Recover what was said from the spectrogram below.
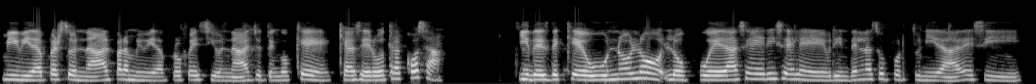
mi vida personal, para mi vida profesional, yo tengo que, que hacer otra cosa. Y desde que uno lo, lo pueda hacer y se le brinden las oportunidades y,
